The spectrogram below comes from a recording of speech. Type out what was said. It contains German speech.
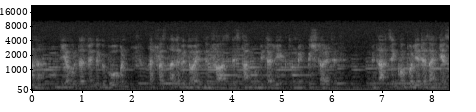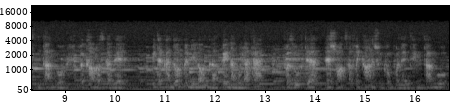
Amerikaner, um die Jahrhundertwende geboren, hat fast alle bedeutenden Phasen des Tango miterlebt und mitgestaltet. Mit 18 komponiert er seinen ersten Tango für Carlos Gardel. Mit der Candombe Milonga Pena Mulata versucht er, der schwarzafrikanischen Komponente im Tango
